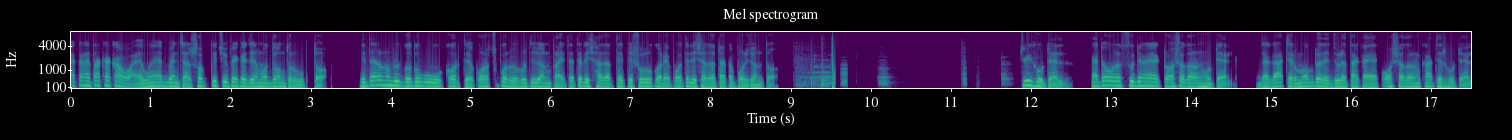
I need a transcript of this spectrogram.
এখানে টাকা খাওয়া এবং অ্যাডভেঞ্চার সবকিছু প্যাকেজের মধ্যে অন্তর্ভুক্ত। দারুণ অভিজ্ঞতা উপভোগ করতে খরচ পড়বে প্রতিজন প্রায় তেতাল্লিশ হাজার থেকে শুরু করে পঁয়তাল্লিশ হাজার টাকা পর্যন্ত। ট্রি হোটেল এটা হলো সুইডেনের একটা অসাধারণ হোটেল, যা গাছের মগডালে ঝুলে থাকা এক অসাধারণ কাচের হোটেল।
